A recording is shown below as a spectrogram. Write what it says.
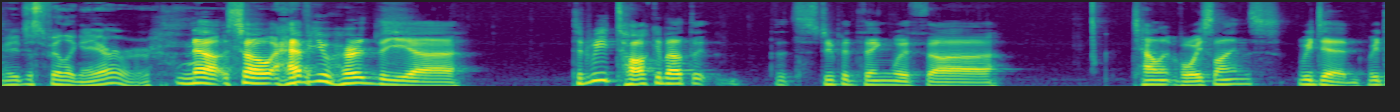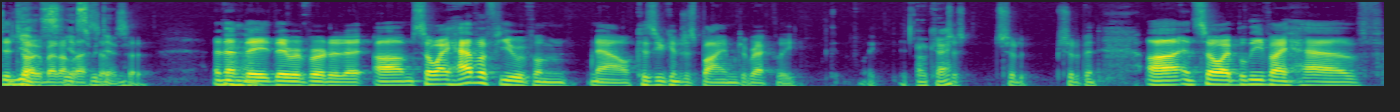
Are you just filling air? Or? No. So, have you heard the? uh Did we talk about the the stupid thing with uh talent voice lines? We did. We did talk Yes, about it yes, last we did. episode. And then Mhm. they they reverted it. Um. So I have a few of them now because you can just buy them directly. Like it Okay. just should have should have been. Uh. And so I believe I have.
